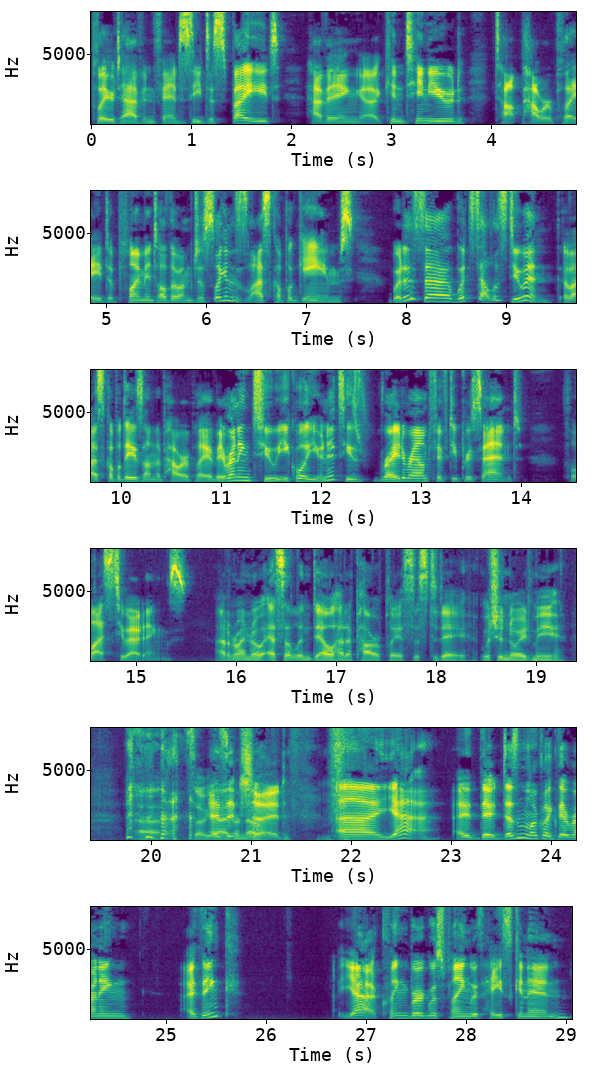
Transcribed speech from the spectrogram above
player to have in fantasy, despite having uh, continued top power play deployment. Although I'm just looking at his last couple games. What is uh what's Dallas doing their last couple days on the power play? Are they running two equal units? He's right around fifty percent the last two outings. I don't know. I know Esa Lindell had a power play assist today, which annoyed me. Uh, so yeah, as it should. uh, yeah, it doesn't look like they're running. I think, yeah, Klingberg was playing with Heiskanen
